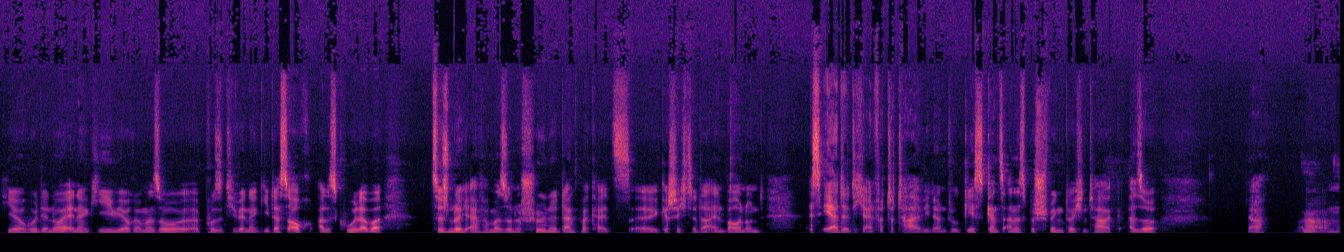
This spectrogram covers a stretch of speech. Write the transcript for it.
hier hol dir neue Energie, wie auch immer so, äh, positive Energie, das ist auch alles cool, aber zwischendurch einfach mal so eine schöne Dankbarkeitsgeschichte da einbauen und es erdet dich einfach total wieder und du gehst ganz anders beschwingt durch den Tag. Also, ja. Ja. Ähm,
